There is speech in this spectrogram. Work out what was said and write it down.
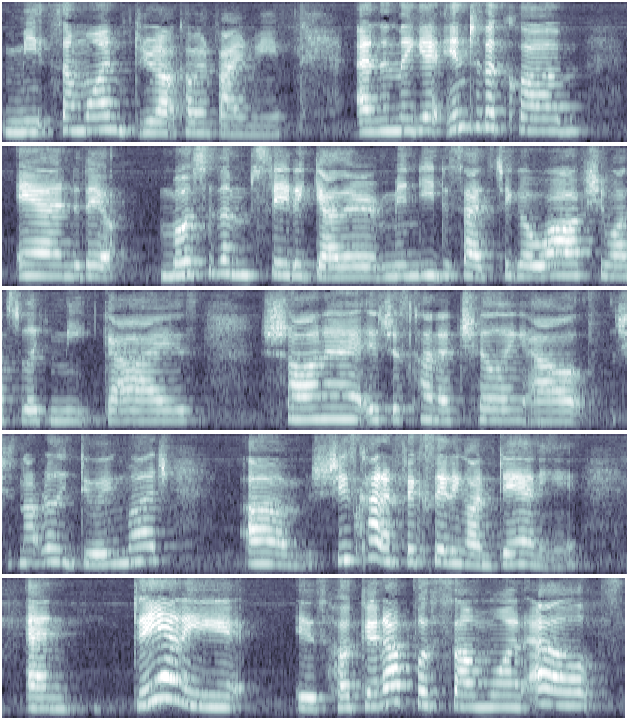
meet someone, do not come and find me. And then they get into the club, and they most of them stay together. Mindy decides to go off. She wants to like meet guys. Shauna is just kind of chilling out. She's not really doing much. Um, she's kind of fixating on Danny, and Danny is hooking up with someone else,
